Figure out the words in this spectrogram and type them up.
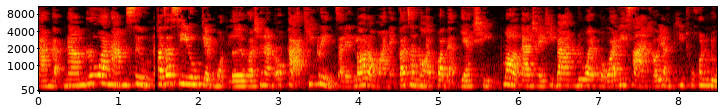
การแบบน้ำรั่วน้ำซึมเขาจะซีลเก็บหมดเลยเพราะฉะนั้นโอกาสที่กลิ่นจะเล็ดลอดออกมาเนี่ยก็จะน้อยกว่าแบบแยกชิ้นเหมาะการใช้ที่บ้านด้วย เพราะว่าดีไซน์เขาอย่างที่ทุกคนดู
